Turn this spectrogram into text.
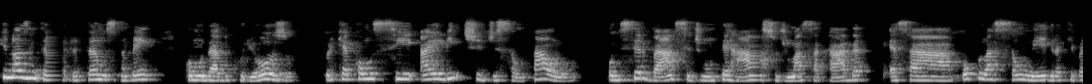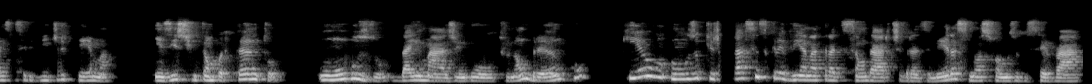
que nós interpretamos também como dado curioso, porque é como se a elite de São Paulo observasse de um terraço, de uma sacada, essa população negra que vai servir de tema. Existe, então, portanto, um uso da imagem do outro não branco, que é um uso que já se inscrevia na tradição da arte brasileira, se nós formos observar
